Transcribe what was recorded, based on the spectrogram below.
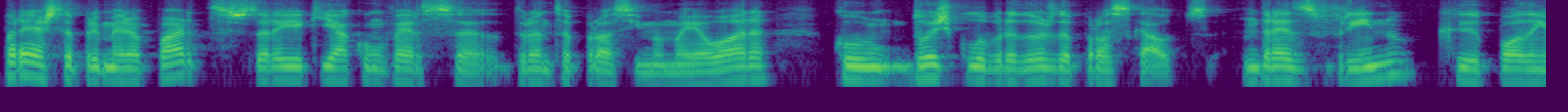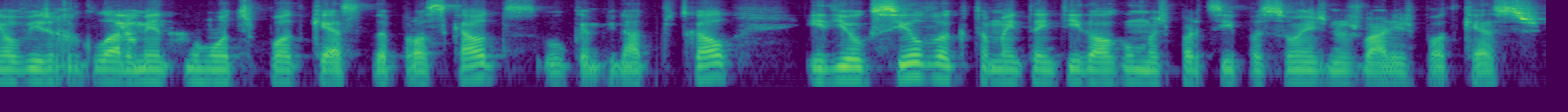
Para esta primeira parte, estarei aqui à conversa durante a próxima meia hora com dois colaboradores da ProScout, André Zeferino, que podem ouvir regularmente num outro podcast da ProScout, o Campeonato de Portugal, e Diogo Silva, que também tem tido algumas participações nos vários podcasts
